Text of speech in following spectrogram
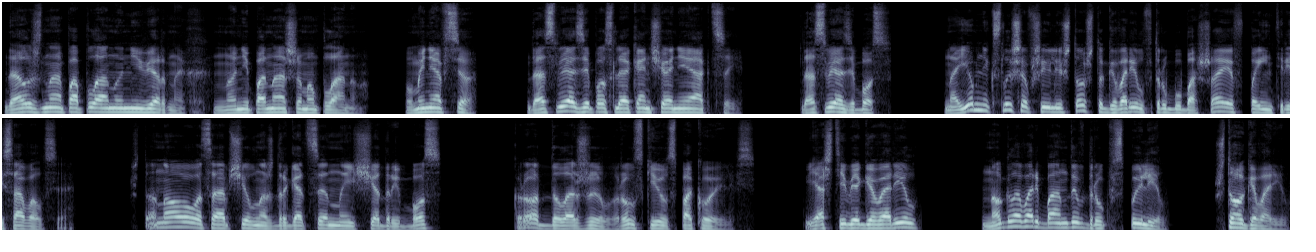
Должна по плану неверных, но не по нашему плану. У меня все. До связи после окончания акции. До связи, босс. Наемник, слышавший лишь то, что говорил в трубу Башаев, поинтересовался. Что нового сообщил наш драгоценный и щедрый босс? Крот доложил, русские успокоились. Я ж тебе говорил. Но главарь банды вдруг вспылил. Что говорил?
